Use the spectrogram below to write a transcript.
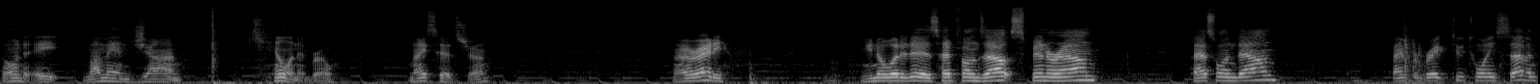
Going to eight. My man John. Killing it, bro. Nice hits, John. Alrighty. You know what it is. Headphones out, spin around, pass one down. Time for break 227.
